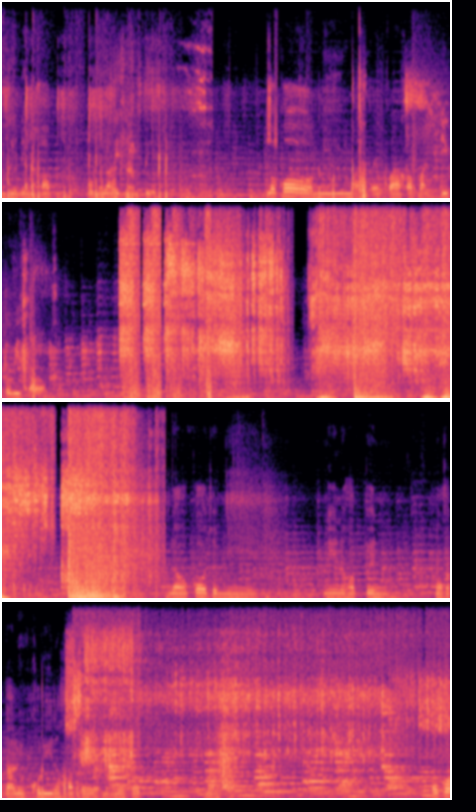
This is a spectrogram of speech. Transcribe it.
ำตื่นเองนะครับ ผมไม่ว่าที่ทำตื่น แล้วก็มีหมัดไฟฟ้าครับหมัดอีกตัววีสองครับ แล้วก็จะมีนี่นะครับเป็นหัวกระตายลิโคลีนะครับแต่มาไม่ครบนะแล้วก็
